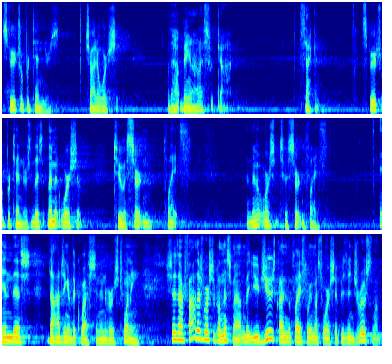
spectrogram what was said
Spiritual pretenders try to worship without being honest with God. Second, spiritual pretenders limit worship to a certain place. They limit worship to a certain place. In this dodging of the question in verse 20, she says, Our fathers worshiped on this mountain, but you Jews claim that the place where we must worship is in Jerusalem.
